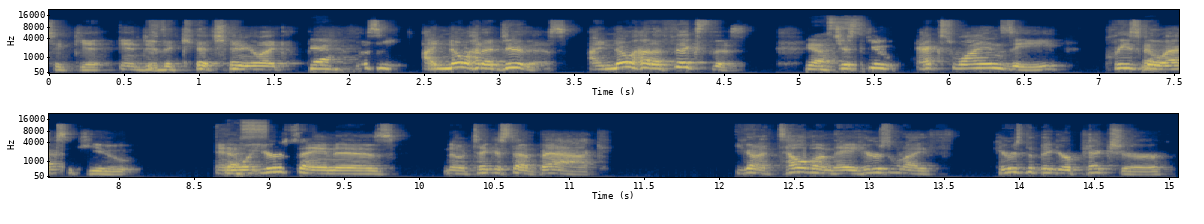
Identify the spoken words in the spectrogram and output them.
to get into the kitchen? You're like, yeah, listen, I know how to do this. I know how to fix this. Yes. Just do X, Y, and Z. Please go execute. And yes. what you're saying is, no, take a step back. You got to tell them, hey, here's what I, here's the bigger picture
